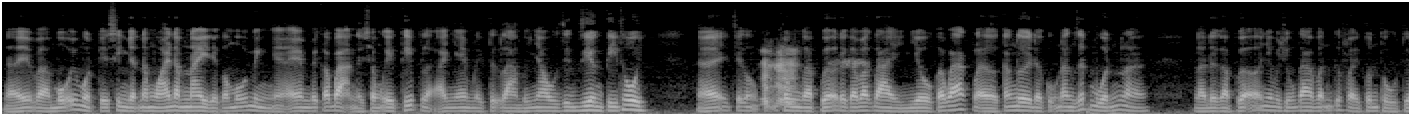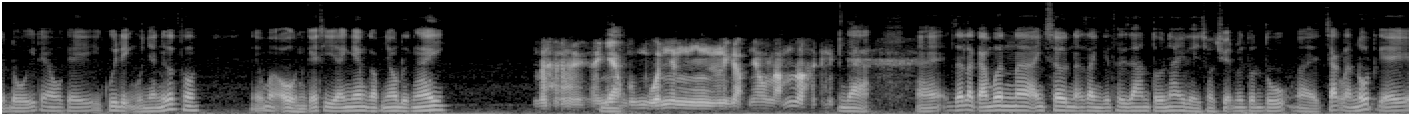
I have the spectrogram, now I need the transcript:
đấy và mỗi một cái sinh nhật năm ngoái năm nay thì có mỗi mình em với các bạn ở trong ekip là anh em này tự làm với nhau riêng riêng tí thôi. Đấy chứ cũng, không gặp gỡ được các bác tài. Nhiều các bác là ở các nơi là cũng đang rất muốn là là được gặp gỡ nhưng mà chúng ta vẫn cứ phải tuân thủ tuyệt đối theo cái quy định của nhà nước thôi. Nếu mà ổn cái thì anh em gặp nhau được ngay. Anh dạ. em cũng muốn gặp nhau lắm rồi. Dạ. Đấy, rất là cảm ơn à, anh Sơn đã dành cái thời gian tối nay để trò chuyện với Tuấn Tú. Đấy, chắc là nốt cái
